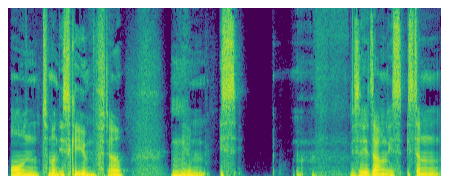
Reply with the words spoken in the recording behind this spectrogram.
und man ist geimpft, ja? Mhm. Ähm, ist, wie soll ich jetzt sagen, ist, ist dann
